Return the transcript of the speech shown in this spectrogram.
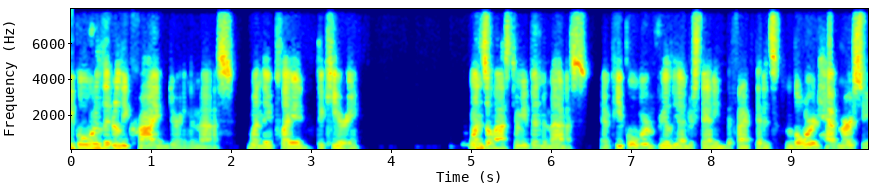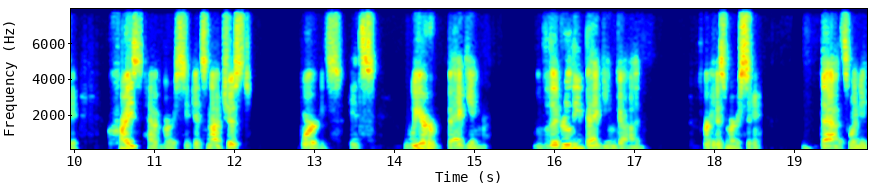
people were literally crying during the mass when they played the Kyrie. When's the last time you've been to mass and people were really understanding the fact that it's Lord have mercy, Christ have mercy? It's not just words. It's we are begging, literally begging God for his mercy. That's when he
